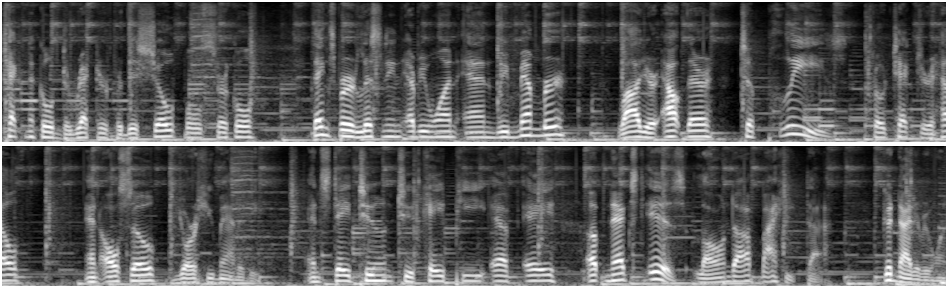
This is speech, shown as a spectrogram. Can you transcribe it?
technical director for this show, Full Circle. Thanks for listening, everyone, and remember, while you're out there, to please protect your health and also your humanity. And stay tuned to KPFA. Up next is La Onda Bajita. Good night, everyone.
